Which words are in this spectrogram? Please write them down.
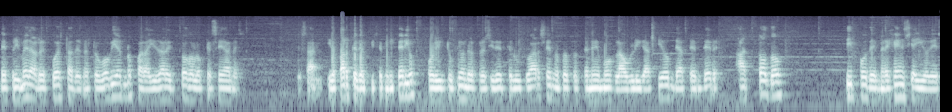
de primera respuesta de nuestro gobierno para ayudar en todo lo que sea necesario. Y de parte del viceministerio, por instrucción del presidente Lucho Arce, nosotros tenemos la obligación de atender a todo tipo de emergencia y o, de,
